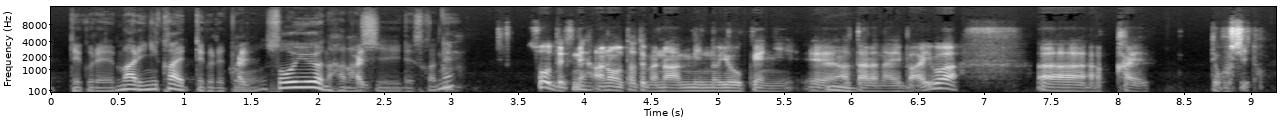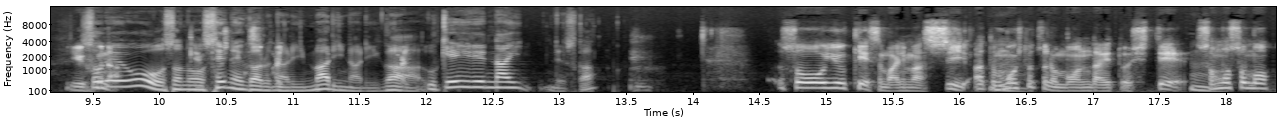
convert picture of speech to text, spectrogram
ってくれ、マリに帰ってくれと、はい。そういうような話ですかね。そうですね。あの、例えば難民の要件に、えーうん。当たらない場合は、あー帰ってほしいというふそうなれをそのセネガルなはりマリなりが受け入れないんですか、そういうケースもありますし、あともう一つの問題として、うん。そもそも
